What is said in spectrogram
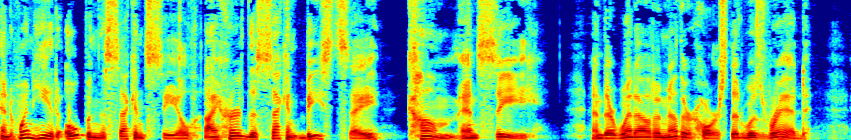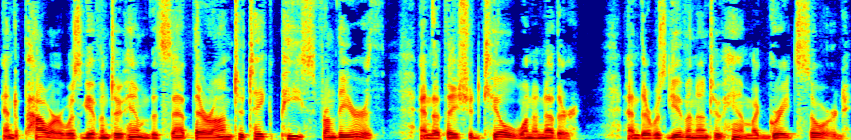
And when he had opened the second seal, I heard the second beast say, Come and see. And there went out another horse that was red, and power was given to him that sat thereon to take peace from the earth, and that they should kill one another. And there was given unto him a great sword.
